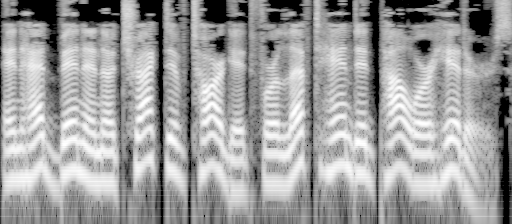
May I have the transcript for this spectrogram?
and had been an attractive target for left-handed power hitters.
